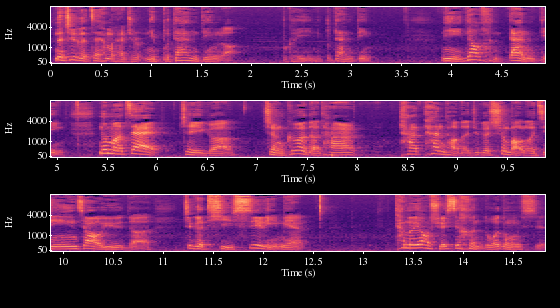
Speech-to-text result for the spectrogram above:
那这个在他们看就是你不淡定了，不可以，你不淡定，你一定要很淡定。那么在这个整个的他他探讨的这个圣保罗精英教育的这个体系里面。他们要学习很多东西，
